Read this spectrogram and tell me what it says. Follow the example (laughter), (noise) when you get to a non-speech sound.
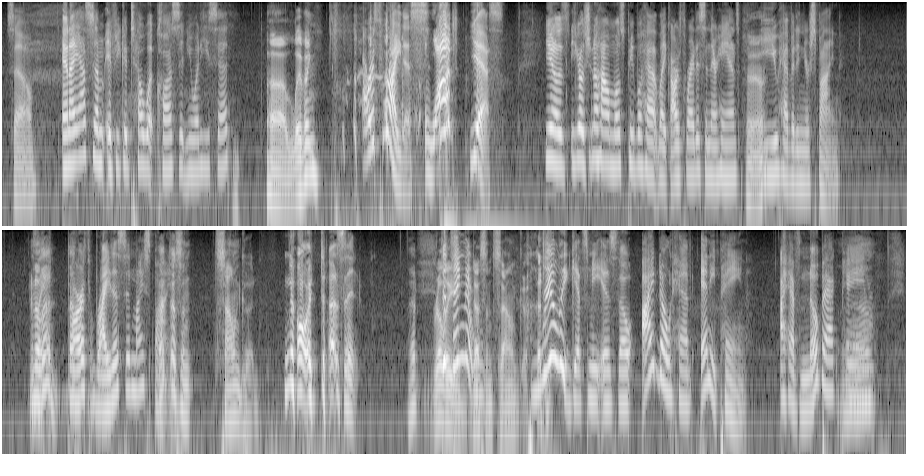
so, and I asked him if he could tell what caused it. And you know what he said? Uh, living? (laughs) Arthritis. What? yes. You know, he goes. You know how most people have like arthritis in their hands. Yeah. You have it in your spine. Know Like, that that, arthritis in my spine. that doesn't sound good. (laughs) No, it doesn't. That really thing that- doesn't sound good. (laughs) really gets me is though I don't have any pain. I have no back pain.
